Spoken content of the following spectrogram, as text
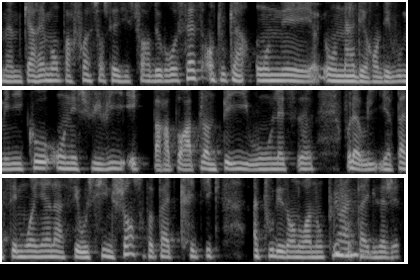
même carrément parfois sur ces histoires de grossesse. En tout cas, on est, on a des rendez-vous médicaux, on est suivi, et par rapport à plein de pays où on laisse, euh, voilà, où il n'y a pas ces moyens-là, c'est aussi une chance. On peut pas être critique à tous les endroits non plus, faut pas exagérer.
